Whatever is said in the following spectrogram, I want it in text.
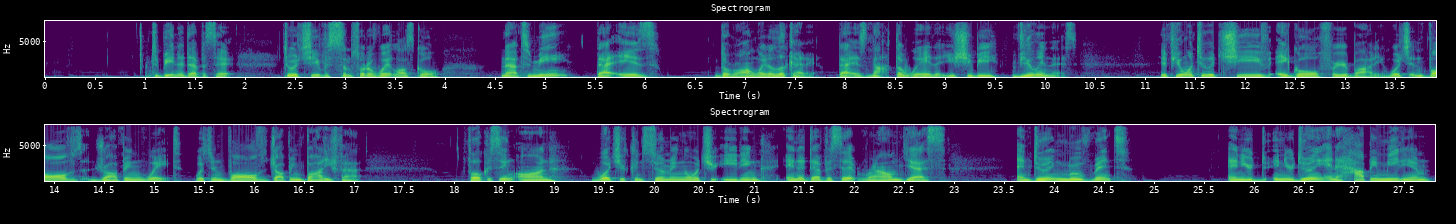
to be in a deficit to achieve some sort of weight loss goal. Now, to me, that is the wrong way to look at it. That is not the way that you should be viewing this. If you want to achieve a goal for your body, which involves dropping weight, which involves dropping body fat, focusing on what you're consuming and what you're eating in a deficit realm, yes, and doing movement and you're and you're doing it in a happy medium,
